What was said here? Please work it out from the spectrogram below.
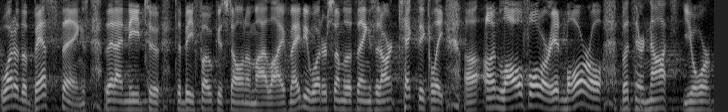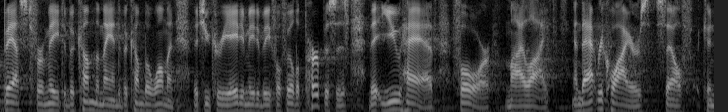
what are the best things that I need to, to be focused on in my life? Maybe what are some of the things that aren't technically uh, unlawful or immoral, but they're not your best for me to become the man, to become the woman that you created me to be, fulfill the purposes that you have for my life. And that requires self control.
